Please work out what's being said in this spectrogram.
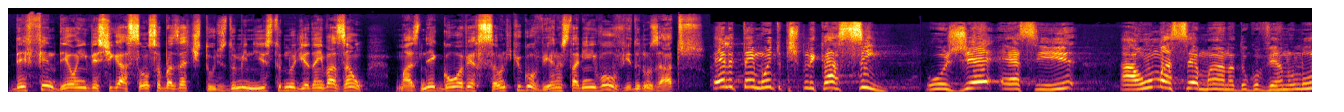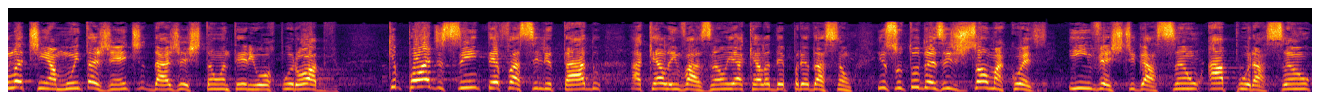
defendeu a investigação sobre as atitudes do ministro no dia da invasão, mas negou a versão de que o governo estaria envolvido nos atos. Ele tem muito que explicar, sim. O GSI há uma semana do governo Lula tinha muita gente da gestão anterior, por óbvio, que pode sim ter facilitado aquela invasão e aquela depredação. Isso tudo exige só uma coisa: investigação, apuração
